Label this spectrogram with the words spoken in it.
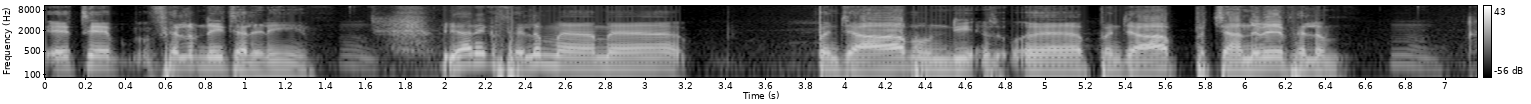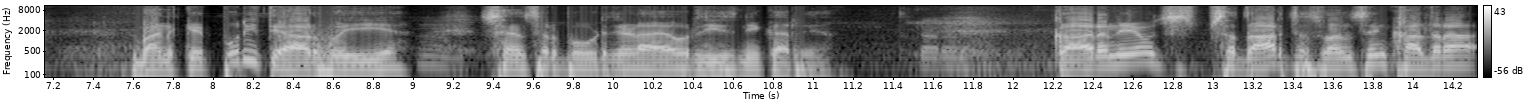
ਇੱਥੇ ਫਿਲਮ ਨਹੀਂ ਚੱਲਣੀ ਹੈ। ਯਾਰ ਇੱਕ ਫਿਲਮ ਹੈ ਮੈਂ ਪੰਜਾਬ 19 ਅਹ, ਪੰਜਾਬ 95 ਫਿਲਮ ਬਣ ਕੇ ਪੂਰੀ ਤਿਆਰ ਹੋਈ ਹੈ। ਸੈਂਸਰ ਬੋਰਡ ਜਿਹੜਾ ਹੈ ਉਹ ਰਿਲੀਜ਼ ਨਹੀਂ ਕਰ ਰਿਹਾ। ਕਾਰਨ? ਕਾਰਨ ਇਹ ਉਹ ਸਰਦਾਰ ਜਸਵੰਤ ਸਿੰਘ ਖਾਲੜਾ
